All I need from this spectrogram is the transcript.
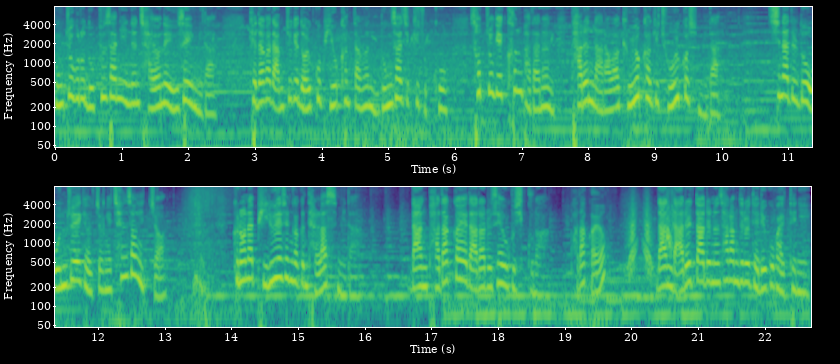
동쪽으로 높은 산이 있는 자연의 요새입니다. 게다가 남쪽의 넓고 비옥한 땅은 농사 짓기 좋고 서쪽의 큰 바다는 다른 나라와 교역하기 좋을 것입니다. 신하들도 온조의 결정에 찬성했죠. 그러나 비류의 생각은 달랐습니다. 난 바닷가에 나라를 세우고 싶구나. 바닷가요? 난 나를 따르는 사람들을 데리고 갈 테니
